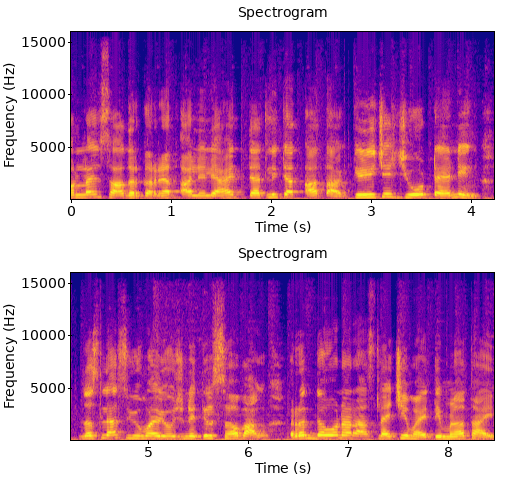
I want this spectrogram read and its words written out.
ऑनलाईन सादर करण्यात आलेले आहेत. त्यातली त्यात आता केळीचे जिओ टॅनिंग नसल्यास विमा योजनेतील सहभाग रद्द होणार असल्याची माहिती मिळत आहे.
